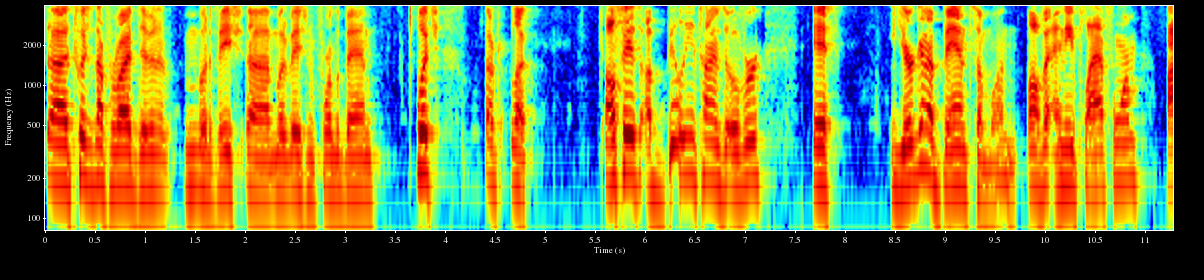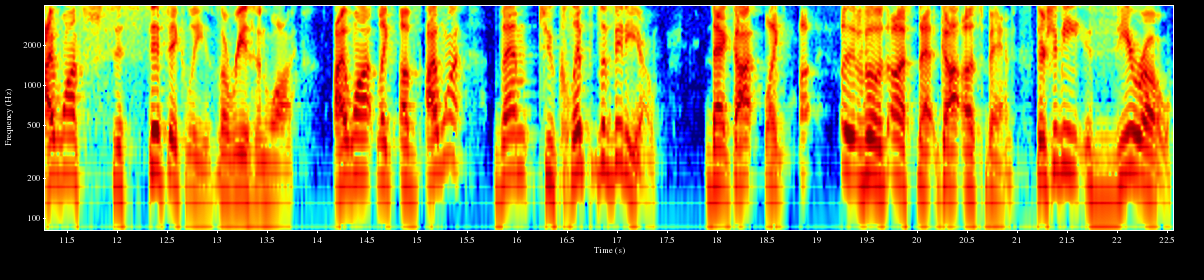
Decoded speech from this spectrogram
Uh, Twitch does not provide motivation uh, motivation for the ban. Which, okay, look, I'll say this a billion times over. If you're gonna ban someone off of any platform, I want specifically the reason why. I want like of I want them to clip the video that got like uh, if it was us that got us banned. There should be zero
